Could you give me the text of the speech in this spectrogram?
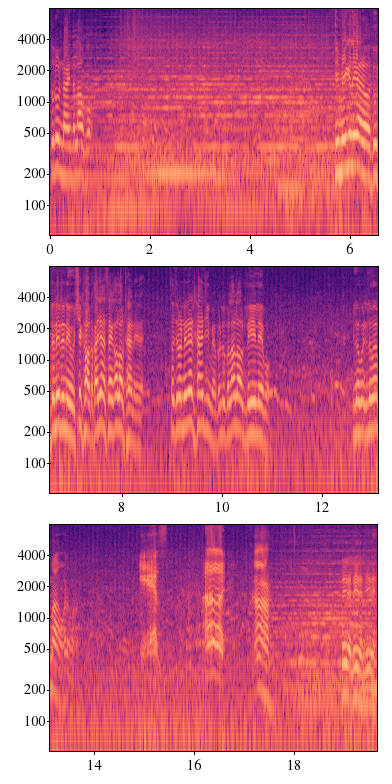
သူတို့နိုင်တဲ့လောက်ပေါ့ဒီမိန်းကလေးကတော့သူတနေ့တနေ့ကို၈ခေါက်တစ်ခါကျရင်10ခေါက်လောက်ထမ်းနေတဲ့ဆိုတော့ကျွန်တော်နည်းနည်းထမ်းကြည့်မယ်ဘယ်လိုဘယ်လောက်လောက်လေးလဲပေါ့ဒီလိုပဲဒီလိုပဲမအောင်ဟုတ်တယ်မ Yes အာ လေးတယ်လေးတယ်လေးတယ်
